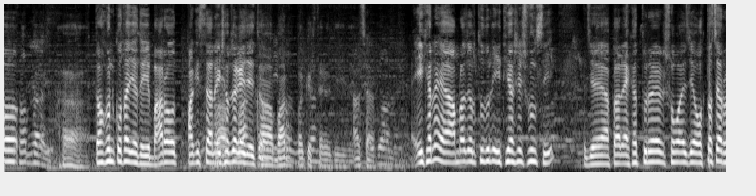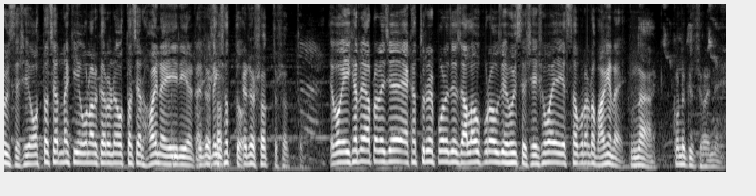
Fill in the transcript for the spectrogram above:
হ্যাঁ। তখন কোথায় যেত ভারত পাকিস্তান এইসব জায়গায় যাইতো? হ্যাঁ, ভারত যাইতো। আচ্ছা। এইখানে আমরা যতদূর ইতিহাসে শুনছি যে আপনার একাত্তরের সময় যে অত্যাচার হয়েছে সেই অত্যাচার নাকি ওনার কারণে অত্যাচার হয় না এই এরিয়াটা এটা এটা কি সত্য? এটা সত্য সত্য। এবং এইখানে আপনার এই যে একাত্তরের পরে যে জ্বালাও পোড়াও যে হয়েছে সেই সময় স্থাপনাটা ভাঙে নাই? না কোনো কিছু হয় না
